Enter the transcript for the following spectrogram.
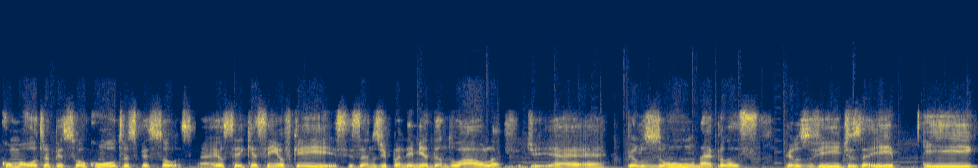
com uma outra pessoa ou com outras pessoas. É, eu sei que assim, eu fiquei esses anos de pandemia dando aula de, é, pelo Zoom, né, pelas, pelos vídeos aí, e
